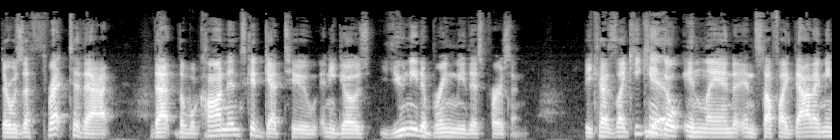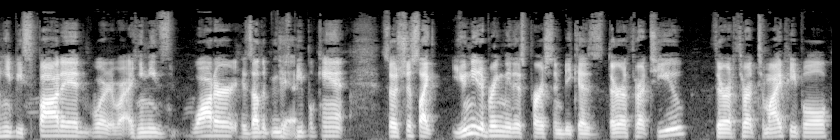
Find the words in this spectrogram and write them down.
There was a threat to that that the Wakandans could get to, and he goes, "You need to bring me this person." Because like he can't Yeah. go inland and stuff like that. I mean, he'd be spotted. Where, where he needs water. His other his Yeah. people can't. So it's just like you need to bring me this person because they're a threat to you. They're a threat to my people.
